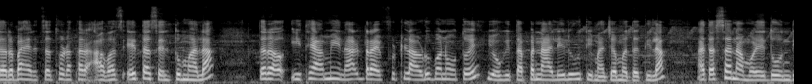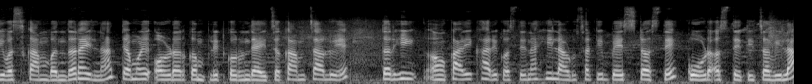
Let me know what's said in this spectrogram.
तर बाहेरचा थोडाफार आवाज येत असेल तुम्हाला तर इथे आम्ही ना ड्रायफ्रूट लाडू बनवतो आहे योगिता पण आलेली होती माझ्या मदतीला. आता सणामुळे दोन दिवस काम बंद राहील ना त्यामुळे ऑर्डर कंप्लीट करून द्यायचं काम चालू आहे. तर ही काळी खारीक असते ना ही लाडूसाठी बेस्ट असते गोड असते ती चवीला.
